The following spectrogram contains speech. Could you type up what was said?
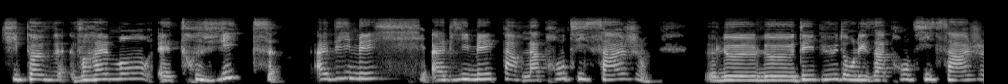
qui peuvent vraiment être vite abîmés, abîmés par l'apprentissage, le, le début dans les apprentissages.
